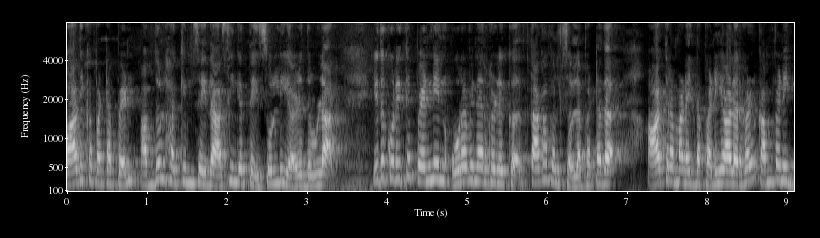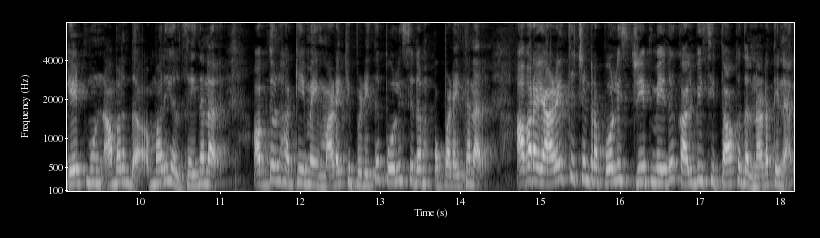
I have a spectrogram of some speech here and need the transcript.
பாதிக்கப்பட்ட பெண் அப்துல் ஹக்கீம் செய்த அசிங்கத்தை சொல்லி அழுதுள்ளார். இது குறித்து பெண்ணின் உறவினர்களுக்கு தகவல் சொல்லப்பட்டது. ஆத்திரமடைந்த பணியாளர்கள் கம்பெனி கேட் முன் அமர்ந்து மறியல் செய்தனர். அப்துல் ஹக்கீமை மடக்கி பிடித்து போலீசிடம் ஒப்படைத்தனர். அவரை அழைத்துச் சென்ற போலீஸ் ஜீப் மீது கல்வீசி தாக்குதல் நடத்தினர்.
